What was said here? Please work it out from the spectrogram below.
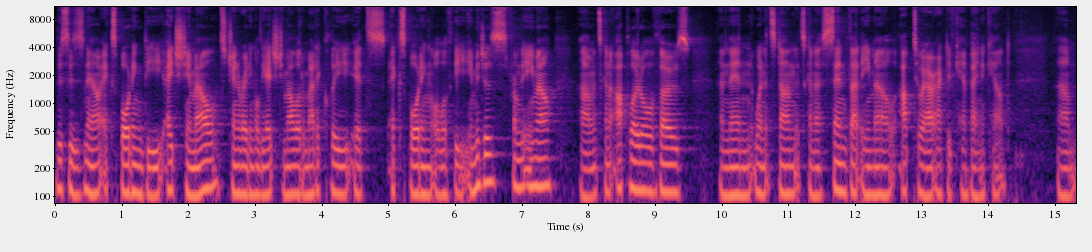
This is now exporting the HTML. It's generating all the HTML automatically. It's exporting all of the images from the email. Um, it's going to upload all of those. And then when it's done, it's going to send that email up to our Active Campaign account. Um,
